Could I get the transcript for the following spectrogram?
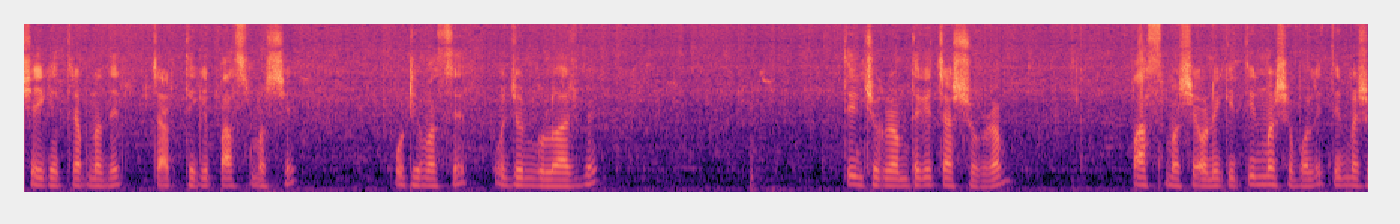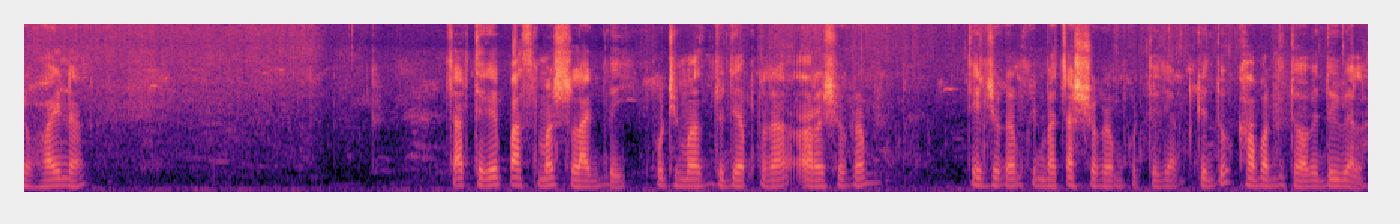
সেই ক্ষেত্রে আপনাদের চার থেকে পাঁচ মাসে পুঁটি মাছের ওজনগুলো আসবে। তিনশো গ্রাম থেকে চারশো গ্রাম। পাঁচ মাসে, অনেকে তিন মাসে বলে, তিন মাসে হয় না। চার থেকে পাঁচ মাস লাগবেই। পুঁটি মাছ যদি আপনারা আড়াইশো গ্রাম, তিনশো গ্রাম কিংবা চারশো গ্রাম করতে যান, কিন্তু খাবার দিতে হবে দুই বেলা।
